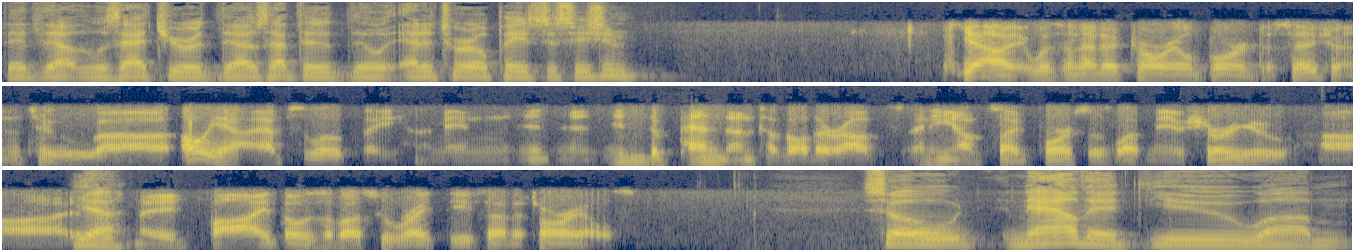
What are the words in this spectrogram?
That, that was that your that was that the, the editorial page decision? Yeah, it was an editorial board decision to. Uh, oh yeah, absolutely. I mean, in, in, independent of other outs, any outside forces, let me assure you, uh, it yeah. was made by those of us who write these editorials. So now that you um,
